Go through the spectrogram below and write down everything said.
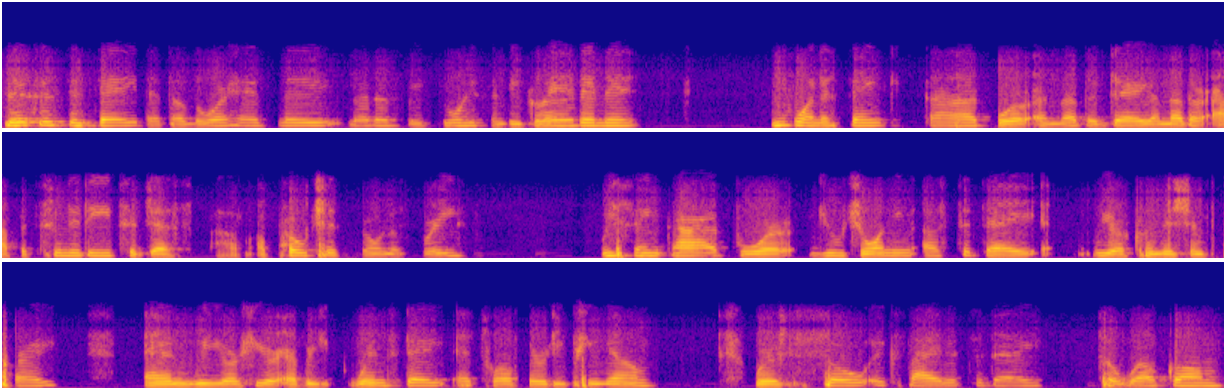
This is the day that the Lord has made. Let us rejoice and be glad in it. We want to thank God for another day, another opportunity to just um, approach His throne of grace. We thank God for you joining us today. We are Clinicians Pray, and we are here every Wednesday at 12:30 p.m. We're so excited today to welcome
